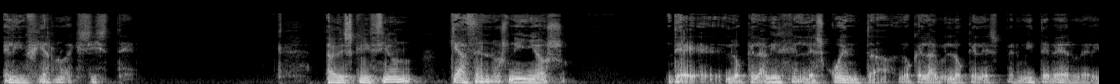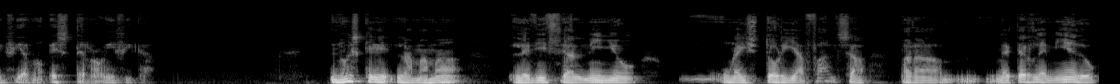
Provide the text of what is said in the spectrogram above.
El infierno existe. La descripción que hacen los niños de lo que la Virgen les cuenta, lo que, lo que les permite ver del infierno, es terrorífica. No es que la mamá le dice al niño una historia falsa para meterle miedo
